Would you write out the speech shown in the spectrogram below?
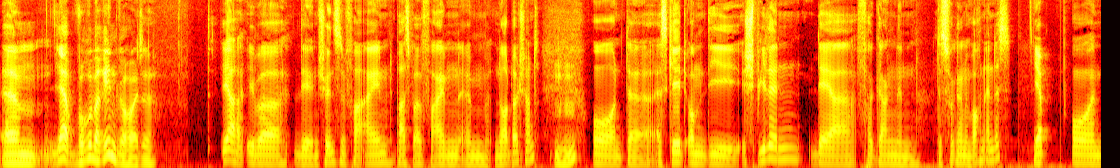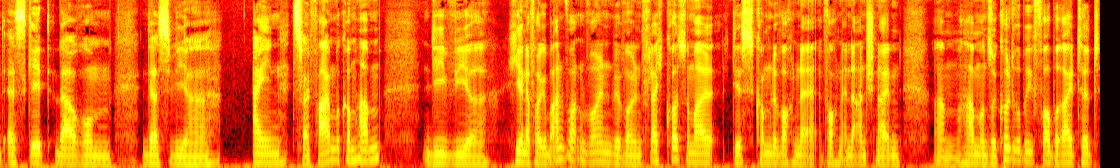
Ähm, ja, worüber reden wir heute? Ja, über den schönsten Verein, Basketballverein im Norddeutschland. Mhm. Und äh, es geht um die Spiele der vergangenen, des vergangenen Wochenendes. Ja. Und es geht darum, dass wir ein, zwei Fragen bekommen haben, die wir hier in der Folge beantworten wollen. Wir wollen vielleicht kurz nochmal das kommende Wochenende, Wochenende anschneiden, ähm, haben unsere Kultrubrik vorbereitet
